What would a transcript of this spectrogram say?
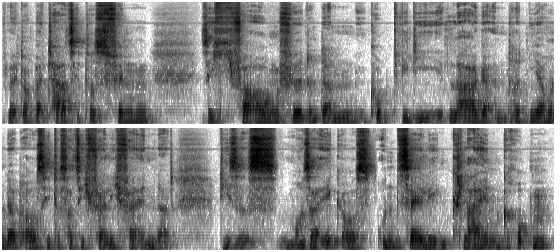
vielleicht auch bei Tacitus finden, sich vor Augen führt und dann guckt, wie die Lage im dritten Jahrhundert aussieht, das hat sich völlig verändert. Dieses Mosaik aus unzähligen kleinen Gruppen,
